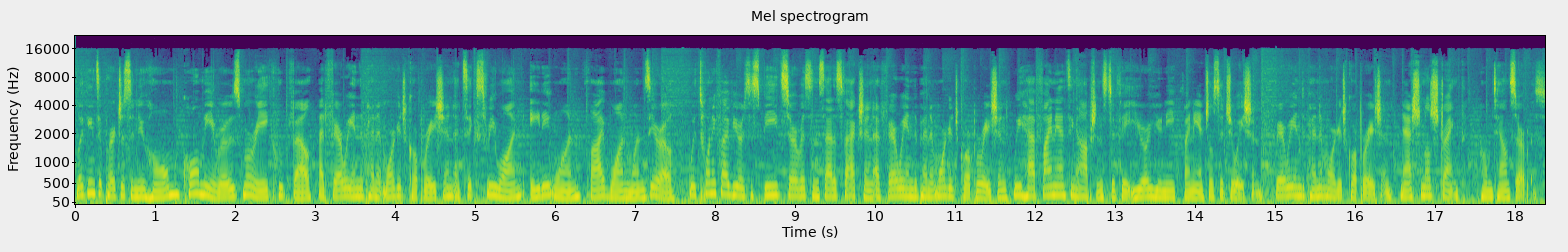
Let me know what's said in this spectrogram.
Looking to purchase a new home? Call me, Rosemarie Kluepfel, at Fairway Independent Mortgage Corporation at 631 881 5110. With 25 years of speed, service, and satisfaction at Fairway Independent Mortgage Corporation, we have financing options to fit your unique financial situation. Fairway Independent Mortgage Corporation, national strength, hometown service.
